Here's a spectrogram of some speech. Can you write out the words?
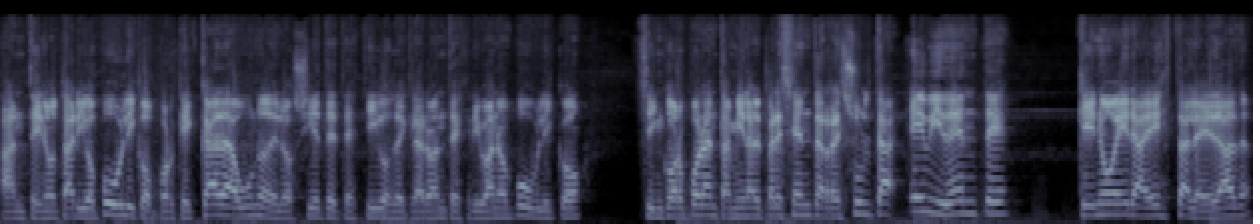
ante notario público, porque cada uno de los siete testigos declaró ante escribano público, se incorporan también al presente, resulta evidente que no era esta la edad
